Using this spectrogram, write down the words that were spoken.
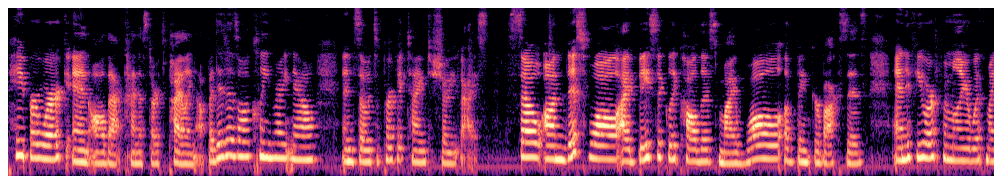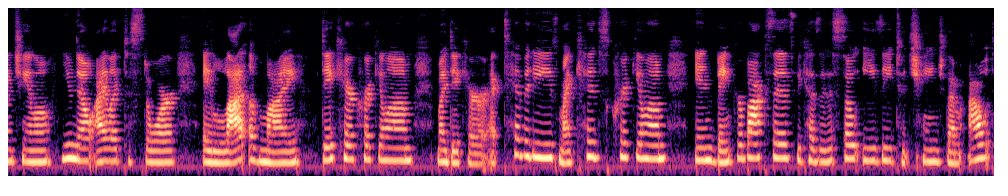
paperwork and all that kind of starts piling up. But it is all clean right now, and so it's a perfect time to show you guys. So on this wall, I basically call this my wall of banker boxes. And if you are familiar with my channel, you know I like to store a lot of my daycare curriculum, my daycare activities, my kids curriculum in banker boxes because it is so easy to change them out.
